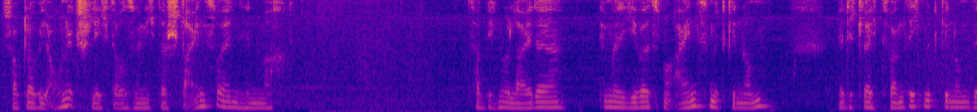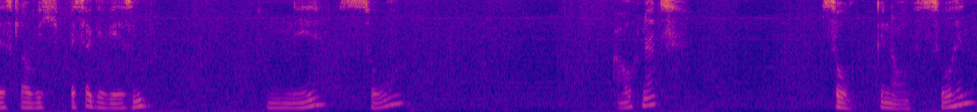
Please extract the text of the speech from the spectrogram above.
Schaut, glaube ich, auch nicht schlecht aus, wenn ich da Steinsäulen hinmache. Jetzt habe ich nur leider immer jeweils nur eins mitgenommen. Hätte ich gleich 20 mitgenommen, wäre es, glaube ich, besser gewesen. Nee, so. Auch nicht. So, genau, so hin.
